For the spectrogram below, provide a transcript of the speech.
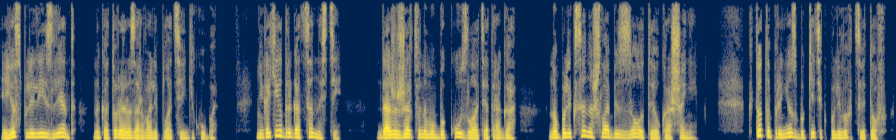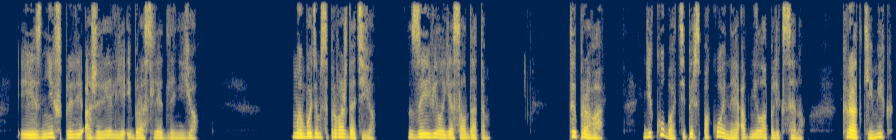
Ее сплели из лент, на которые разорвали платье Гекубы. Никаких драгоценностей. Даже жертвенному быку золотят рога. Но Поликсена шла без золота и украшений. Кто-то принес букетик полевых цветов, и из них сплели ожерелье и браслет для нее. «Мы будем сопровождать ее», — заявила я солдатам. «Ты права», Якуба, теперь спокойная, обняла Поликсену. Краткий миг,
